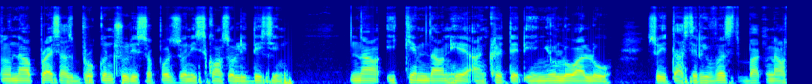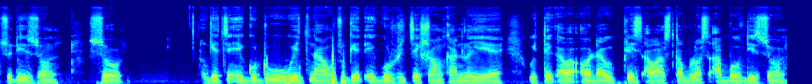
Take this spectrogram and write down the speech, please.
And now price has broken through the support zone. Is consolidating now it came down here and created a new lower low so it has reversed back now to the zone. So getting a good weight now to get a good rejection candle here we take our order we place our stop loss above this zone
